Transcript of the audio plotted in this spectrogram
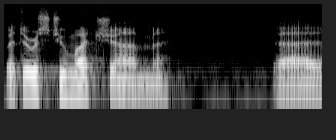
But there was too much, um, uh,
